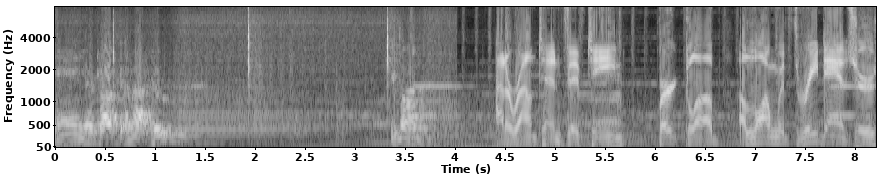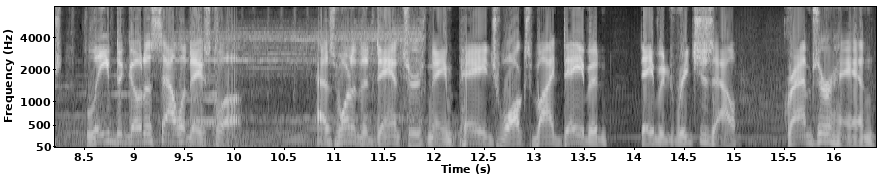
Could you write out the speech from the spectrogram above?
and you're talking about who? Yvonne. At around 10:15, Bert Club, along with three dancers, leave to go to Saladay's Club. As one of the dancers named Paige walks by David, David reaches out, grabs her hand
